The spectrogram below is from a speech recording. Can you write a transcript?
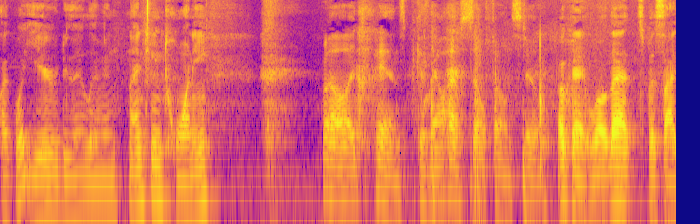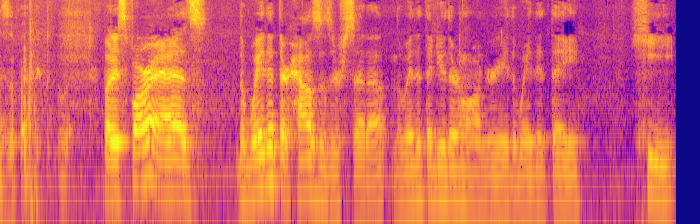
like, what year do they live in? 1920? Well, it depends because they all have cell phones still. Okay, well, that's besides the fact. But as far as the way that their houses are set up, the way that they do their laundry, the way that they heat,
